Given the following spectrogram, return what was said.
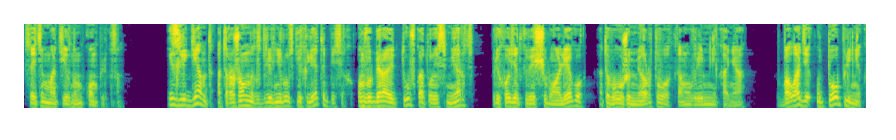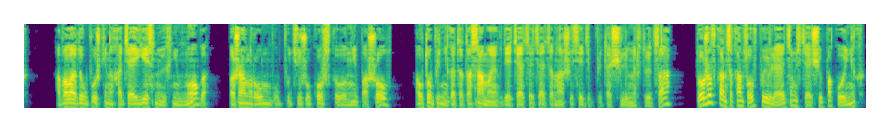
с этим мотивным комплексом. Из легенд, отраженных в древнерусских летописях, он выбирает ту, в которой смерть приходит к вещему Олегу от его уже мертвого к тому времени коня. В балладе «Утопленник», а баллады у Пушкина хотя и есть, но их немного, по жанровому пути Жуковского он не пошел, а «Утопленник» — это та самая, где тятя-тятя наши сети притащили мертвеца, тоже в конце концов появляется мстящий покойник,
